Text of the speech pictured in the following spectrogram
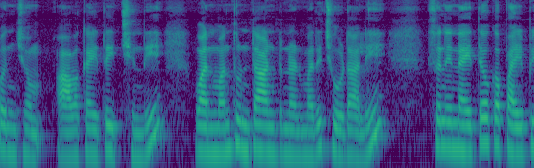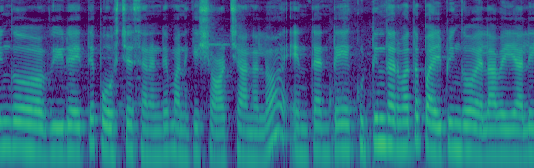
కొంచెం ఆవకాయ అయితే ఇచ్చింది. వన్ మంత్ ఉంటా అంటున్నాడు మరి చూడాలి. సో నేనైతే ఒక పైపింగ్ వీడియో అయితే పోస్ట్ చేశానండి మనకి షార్ట్ ఛానల్లో. ఎంతంటే కుట్టిన తర్వాత పైపింగ్ ఎలా వేయాలి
